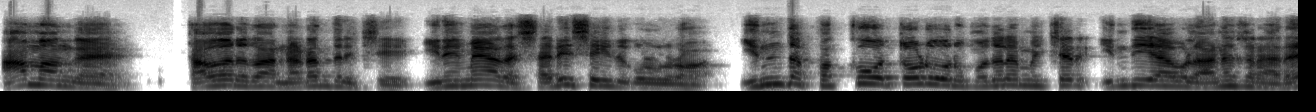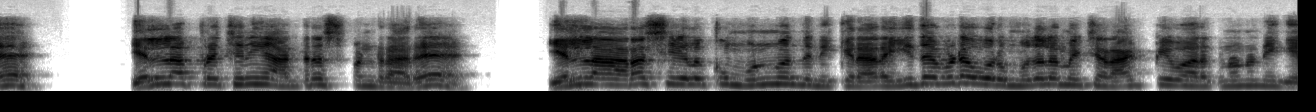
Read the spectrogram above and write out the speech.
ஆமாங்க தவறுதான் நடந்துருச்சு. இனிமே அதை சரி செய்து கொள்கிறோம். இந்த பக்குவத்தோடு ஒரு முதலமைச்சர் இந்தியாவில் அணுகிறாரு? எல்லா பிரச்சனையும் அட்ரஸ் பண்றாரு? எல்லா அரசியலுக்கும் முன் வந்து நிக்கிறாரு இதை விட ஒரு முதலமைச்சர் ஆக்டிவா இருக்கணும்னு நீங்க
